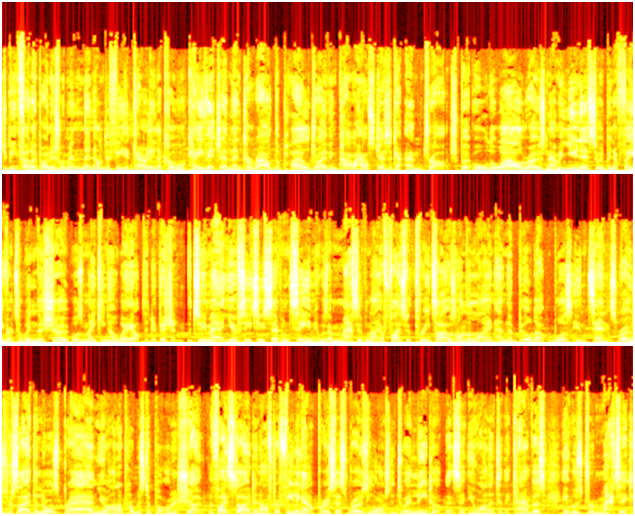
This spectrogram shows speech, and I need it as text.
She beat fellow Polish women then undefeated Karolina Kowalkiewicz, and then corralled the pile driving powerhouse Jessica Andrade. But all the while, Rose Namajunas, who had been a favourite to win the show, was making her way up the division. The two met at UFC 217. It was a massive night of fights with three titles on the line, and the build up was intense. Rose recited the Lord's Prayer, and Joanna promised to put on a show. The fight started, and after a feeling out process, Rose launched into a lead hook that sent Joanna to the canvas. It was dramatic,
